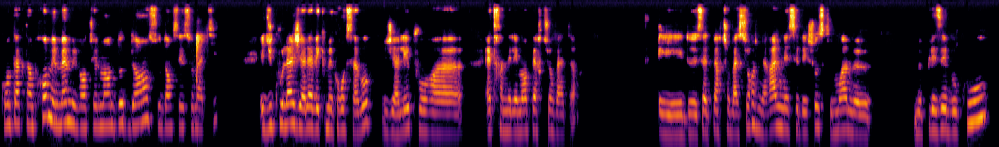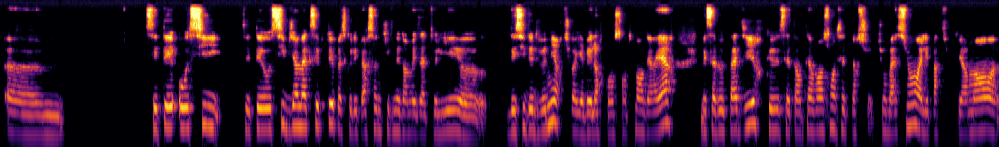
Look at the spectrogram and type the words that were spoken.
contact impro, mais même éventuellement d'autres danses ou danses somatiques. Et du coup, là, j'y allais avec mes gros sabots. J'y allais pour euh, être un élément perturbateur. Et de cette perturbation, en général, naissaient des choses qui, moi, me, me plaisaient beaucoup. Euh, c'était aussi c'était aussi bien accepté parce que les personnes qui venaient dans mes ateliers euh, décidaient de venir, tu vois, il y avait leur consentement derrière, mais ça ne veut pas dire que cette intervention et cette perturbation, elle est particulièrement euh,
